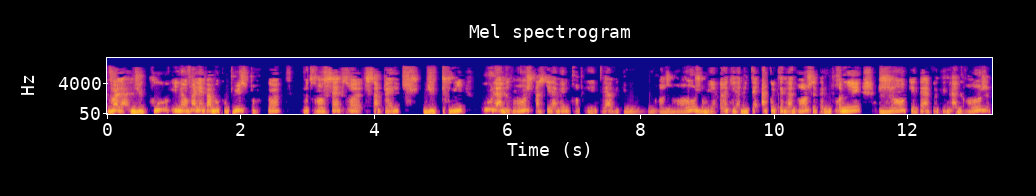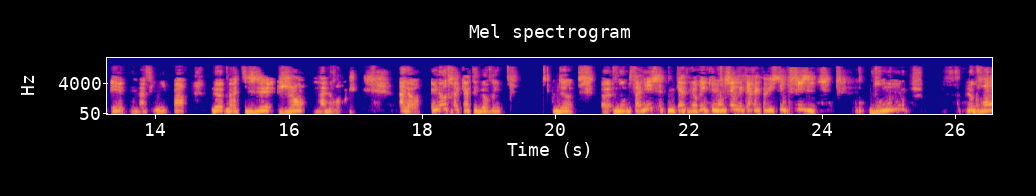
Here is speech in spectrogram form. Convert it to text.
voilà, du coup, il n'en fallait pas beaucoup plus pour que votre ancêtre s'appelle Dupuis ou la grange parce qu'il avait une propriété avec une grosse grange ou bien qu'il habitait à côté de la grange. C'était le premier Jean qui était à côté de la grange et on a fini par le baptiser Jean Lagrange. Alors, une autre catégorie de euh, nom de famille, c'est une catégorie qui mentionne les caractéristiques physiques. Donc, le grand,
